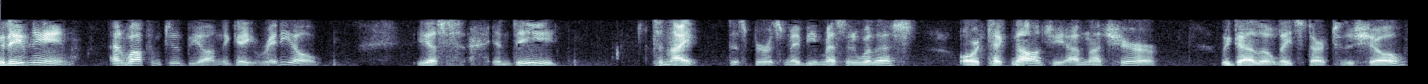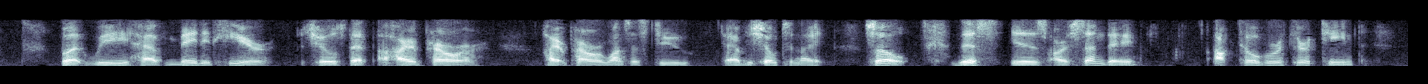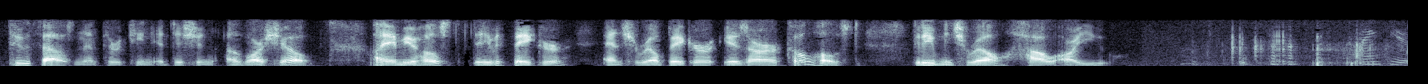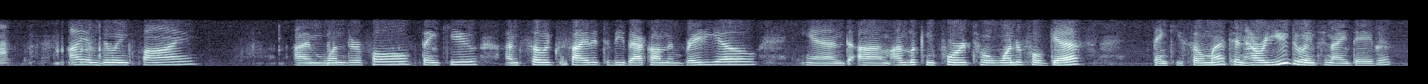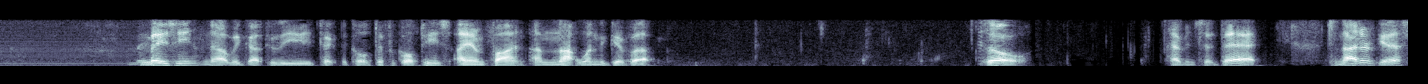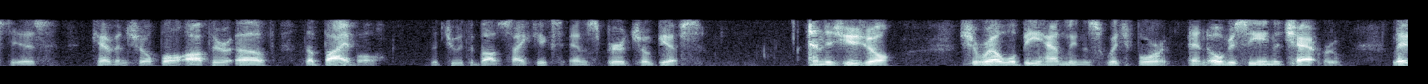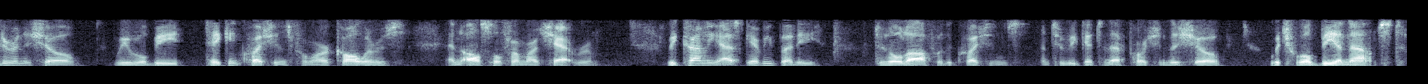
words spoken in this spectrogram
Good evening, and welcome to Beyond the Gate Radio. Yes, indeed. Tonight, the spirits may be messing with us, or technology. I'm not sure. We got a little late start to the show, but we have made it here. It shows that a higher power, higher power wants us to have the show tonight. So, this is our Sunday, October 13th, 2013 edition of our show. I am your host, David Baker, and Sherelle Baker is our co host. Good evening, Sherelle. How are you? Thank you. I am doing fine. I'm wonderful. Thank you. I'm so excited to be back on the radio, and um, I'm looking forward to a wonderful guest. Thank you so much. And how are you doing tonight, David? Amazing. Now we got through the technical difficulties. I am fine. I'm not one to give up. So, having said that, tonight our guest is Kevin Schoeppel, author of The Bible, The Truth About Psychics and Spiritual Gifts. And as usual, Sherelle will be handling the switchboard and overseeing the chat room. Later in the show, we will be taking questions from our callers and also from our chat room. We kindly ask everybody to hold off with the questions until we get to that portion of the show, which will be announced.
